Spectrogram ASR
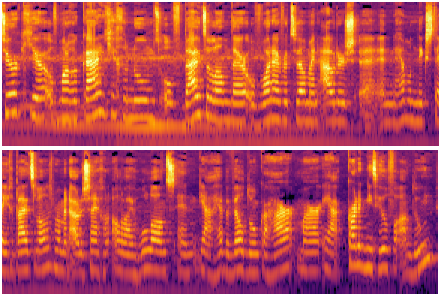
Turkje of Marokkaantje genoemd of buitenlander of whatever. Terwijl mijn ouders, uh, en helemaal niks tegen buitenlanders, maar mijn ouders zijn gewoon allebei Hollands en ja, hebben wel donker haar. Maar ja, kan ik niet heel veel aan doen.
